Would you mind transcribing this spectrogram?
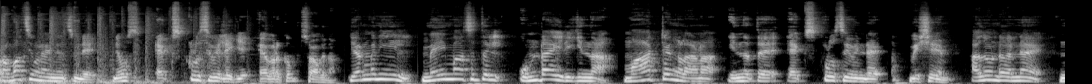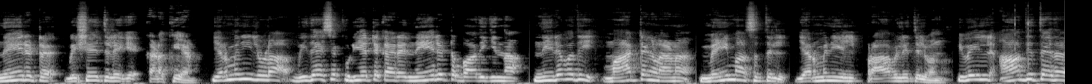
പ്രവാസി ഓൺലൈൻ ന്യൂസിന്റെ ന്യൂസ് എക്സ്ക്ലൂസീവിലേക്ക് ഏവർക്കും സ്വാഗതം. ജർമ്മനിയിൽ മെയ് മാസത്തിൽ ഉണ്ടായിരിക്കുന്ന മാറ്റങ്ങളാണ് ഇന്നത്തെ എക്സ്ക്ലൂസീവിന്റെ വിഷയം. അതുകൊണ്ട് തന്നെ നേരിട്ട് വിഷയത്തിലേക്ക് കടക്കുകയാണ്. ജർമ്മനിയിലുള്ള വിദേശ കുടിയേറ്റക്കാരെ നേരിട്ട് ബാധിക്കുന്ന നിരവധി മാറ്റങ്ങളാണ് മെയ് മാസത്തിൽ ജർമ്മനിയിൽ പ്രാബല്യത്തിൽ വന്നത്. ഇവയിൽ ആദ്യത്തേത്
